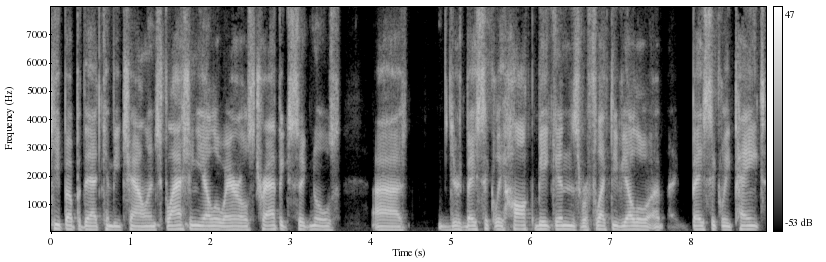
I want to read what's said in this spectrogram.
keep up with that can be challenged. Flashing yellow arrows traffic signals uh, there's basically hawk beacons reflective yellow uh, basically paint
